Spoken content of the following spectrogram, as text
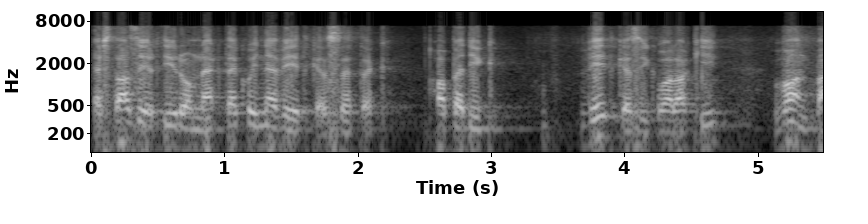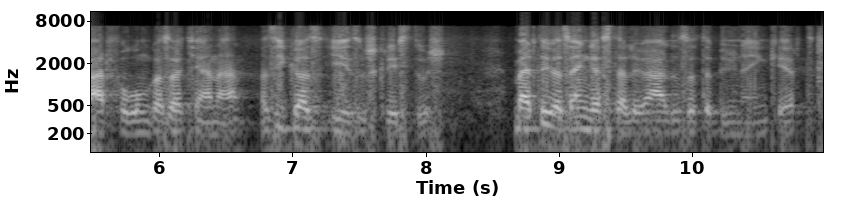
ezt azért írom nektek, hogy ne védkezzetek. Ha pedig védkezik valaki, van párfogunk az atyánál, az igaz Jézus Krisztus. Mert ő az engesztelő áldozat a bűneinkért.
